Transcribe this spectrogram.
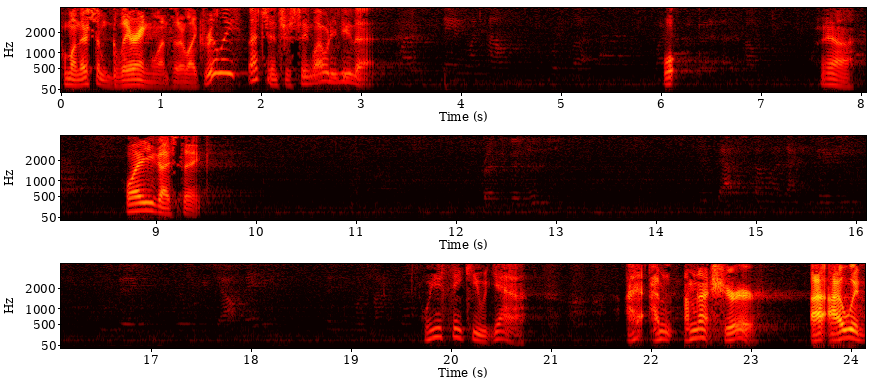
Come on, there's some glaring ones that are like, really? That's interesting. Why would he do that? Well, yeah. What do you guys think? What do you think he would? Yeah. I, am I'm, I'm not sure. I, I would.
